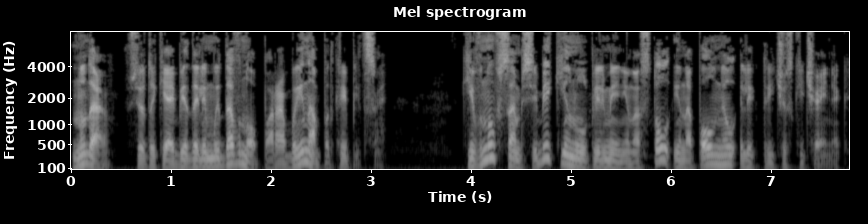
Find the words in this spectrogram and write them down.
Ну да, все-таки обедали мы давно, пора бы и нам подкрепиться. Кивнув сам себе, кинул пельмени на стол и наполнил электрический чайник.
